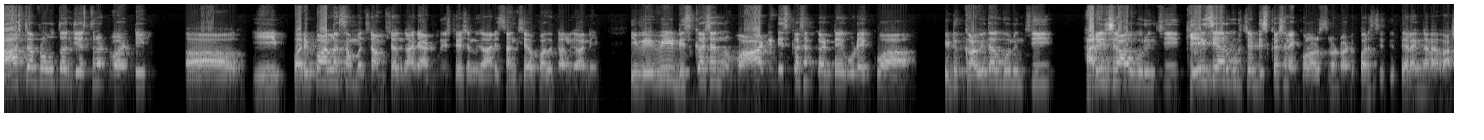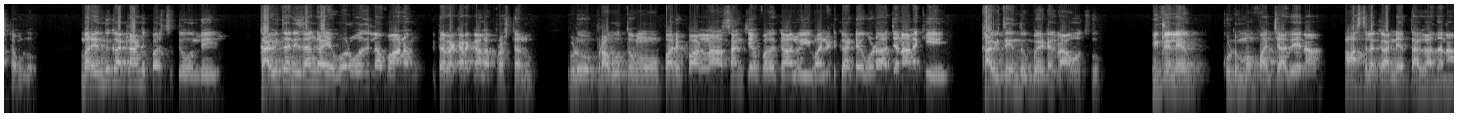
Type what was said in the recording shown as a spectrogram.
రాష్ట్ర ప్రభుత్వం చేస్తున్నటువంటి ఆ ఈ పరిపాలనకు సంబంధించిన అంశం కానీ అడ్మినిస్ట్రేషన్ కానీ సంక్షేమ పథకాలు కానీ ఇవేవి డిస్కషన్ వాటి డిస్కషన్ కంటే కూడా ఎక్కువ ఇటు కవిత గురించి హరీష్ రావు గురించి కేసీఆర్ గురించి డిస్కషన్ ఎక్కువ నడుస్తున్నటువంటి పరిస్థితి తెలంగాణ రాష్ట్రంలో. మరి ఎందుకు అట్లాంటి పరిస్థితి ఉంది? కవిత నిజంగా ఎవరు వదిలిన బాణం? ఇట రకరకాల ప్రశ్నలు. ఇప్పుడు ప్రభుత్వము పరిపాలన సంక్షేమ పథకాలు ఇవన్నిటికంటే కూడా జనాలకి కవిత ఎందుకు బయటకు రావచ్చు? ఇంట్లోనే కుటుంబం పంచాదేనా ఆస్తుల కానీ తగాదనా?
